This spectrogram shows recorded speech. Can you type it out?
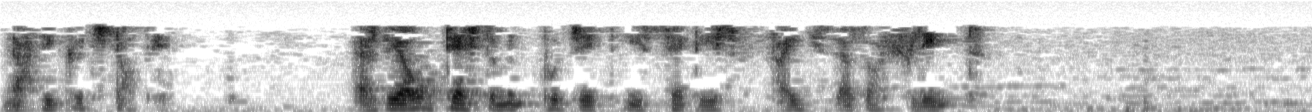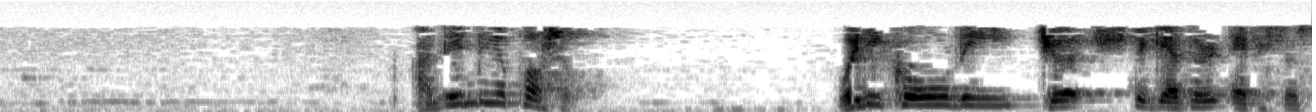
Nothing could stop him. As the Old Testament puts it, he set his face as a flint. And then the apostle, when he called the church together at Ephesus,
